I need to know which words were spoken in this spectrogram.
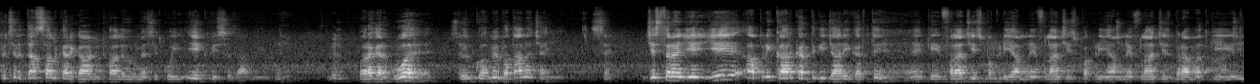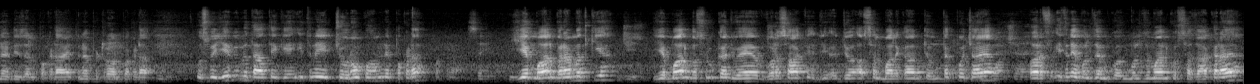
पिछले दस साल का रिकॉर्ड उठा लें उनमें से कोई एक भी सजा नहीं और अगर हुआ है तो इनको हमें बताना चाहिए। जिस तरह ये ये अपनी कारकर्दगी जारी करते हैं कि फला चीज़ पकड़ी हमने फला चीज़ पकड़ी हमने फला चीज़ बरामद की इतना डीजल पकड़ा इतना पेट्रोल पकड़ा उसमें ये भी बताते कि इतने चोरों को हमने पकड़ा। ये माल बरामद किया? ये माल मसरूका जो है वरसा के जो असल मालिकान थे उन तक पहुँचाया और इतने मुलजम को मुलजमान को सजा कराया।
